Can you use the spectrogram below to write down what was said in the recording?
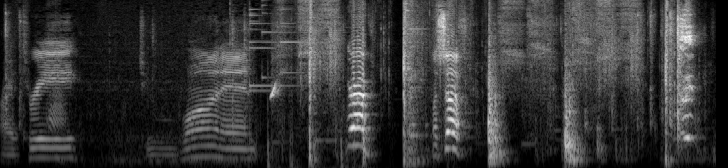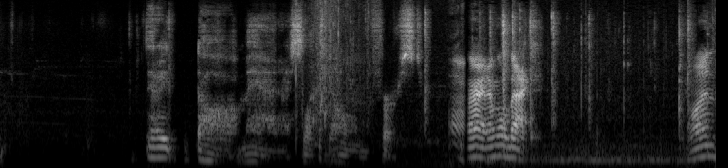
Alright, three, two, one, and... Grab! My stuff! Did I... Oh, man, I selected home first. Alright, I'm going back. One.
